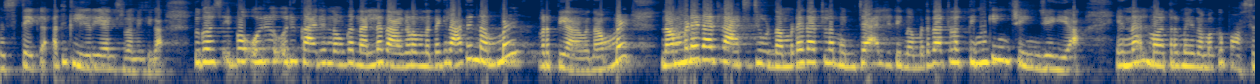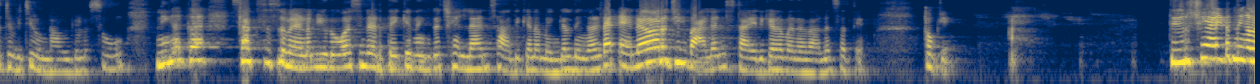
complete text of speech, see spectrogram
മിസ്റ്റേക്ക് അത് ക്ലിയർ ചെയ്യാൻ ശ്രമിക്കുക. ബിക്കോസ് ഇപ്പോൾ ഒരു ഒരു കാര്യം നമുക്ക് നല്ലതാകണം എന്നുണ്ടെങ്കിൽ അത് നമ്മൾ വൃത്തിയാവുക നമ്മൾ നമ്മുടേതായിട്ടുള്ള ആറ്റിറ്റ്യൂഡ് നമ്മുടേതായിട്ടുള്ള മെന്റാലിറ്റി നമ്മുടേതായിട്ടുള്ള തിങ്കിങ് ചേഞ്ച് ചെയ്യുക. എന്നാൽ മാത്രമേ നമുക്ക് പോസിറ്റിവിറ്റി ഉണ്ടാവുകയുള്ളൂ. സോ നിങ്ങൾക്ക് സക്സസ് വേണം യൂണിവേഴ്സിന്റെ അടുത്തേക്ക് നിങ്ങൾക്ക് ചെല്ലാൻ സാധിക്കണമെങ്കിൽ നിങ്ങളുടെ എനർജി ബാലൻസ്ഡ് ആയിരിക്കണം എന്നതാണ് സത്യം. ഓക്കെ തീർച്ചയായിട്ടും നിങ്ങൾ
